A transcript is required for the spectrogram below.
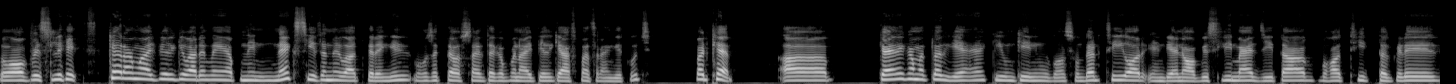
तो ऑब्वियसली खैर, हम आईपीएल के बारे में अपनी नेक्स्ट सीज़न में बात करेंगे। हो सकता है उस टाइम तक अपन आईपीएल के आसपास रहेंगे कुछ। बट खैर कहने का मतलब यह है कि उनकी इनिंग बहुत सुंदर थी और इंडिया ने ऑब्वियसली मैच जीता। बहुत ही तगड़े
